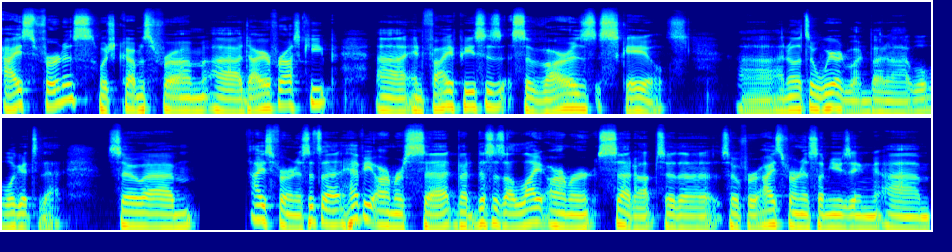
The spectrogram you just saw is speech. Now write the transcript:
Ice Furnace, which comes from uh, Dire Frost Keep, uh, and five pieces Savara's Scales. Uh, I know that's a weird one, but uh, we'll we'll get to that. So um, Ice Furnace, it's a heavy armor set, but this is a light armor setup. So the so for Ice Furnace, I'm using um,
